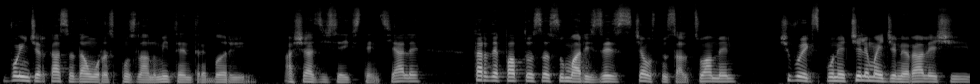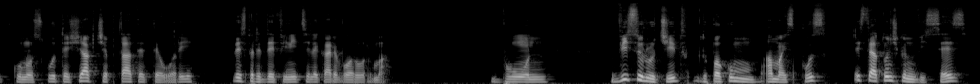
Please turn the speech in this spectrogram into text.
Voi încerca să dau un răspuns la anumite întrebări așa zise extențiale, dar de fapt o să sumarizez ce au spus alți oameni și voi expune cele mai generale și cunoscute și acceptate teorii despre definițiile care vor urma. Bun. Visul lucid, după cum am mai spus, este atunci când visezi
